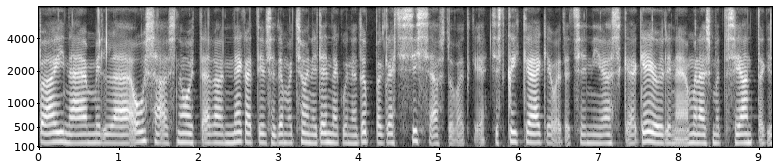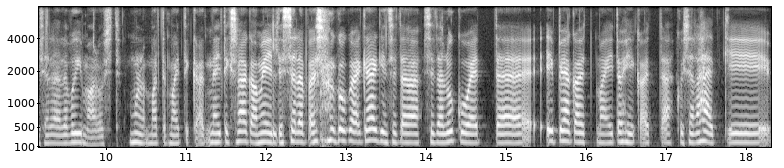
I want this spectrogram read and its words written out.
õppeaine, mille osas noortel on negatiivsed emotsioonid enne, kui nad õppeklassis sisse astuvadki. sest kõik räägivad, et see on nii raske ja keeruline ja mõnes mõttes ei antagi sellele võimalust. mulle matemaatika näiteks väga meeldis, sellepärast ma kogu aeg räägin seda, seda lugu, et äh, ei pea kartma, ei tohi karta. kui sa lähedki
